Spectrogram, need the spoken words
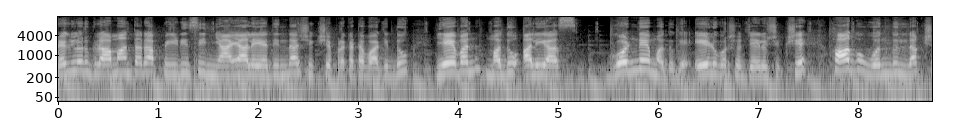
ಬೆಂಗಳೂರು ಗ್ರಾಮಾಂತರ ಪಿಡಿಸಿ ನ್ಯಾಯಾಲಯದಿಂದ ಶಿಕ್ಷೆ ಪ್ರಕಟವಾಗಿದ್ದು, ಎ ಮಧು ಅಲಿಯಾಸ್ ಗೊಣ್ಣೆ ಮಧುಗೆ ಏಳು ವರ್ಷ ಜೈಲು ಶಿಕ್ಷೆ ಹಾಗೂ ಒಂದು ಲಕ್ಷ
